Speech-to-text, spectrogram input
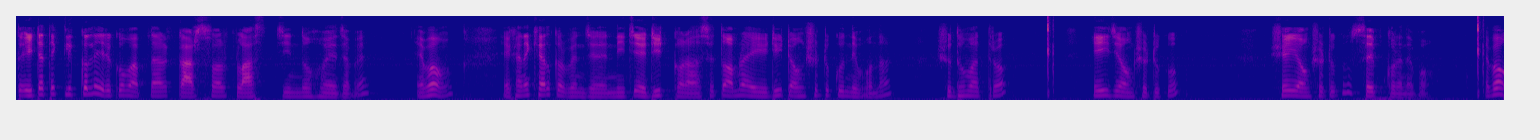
তো এটাতে ক্লিক করলে এরকম আপনার কার্সর প্লাস চিহ্ন হয়ে যাবে এবং এখানে খেয়াল করবেন যে নিচে এডিট করা আছে, তো আমরা এই এডিট অংশটুকু নেব না। শুধুমাত্র এই যে অংশটুকু, সেই অংশটুকু সেভ করে নেব। এবং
